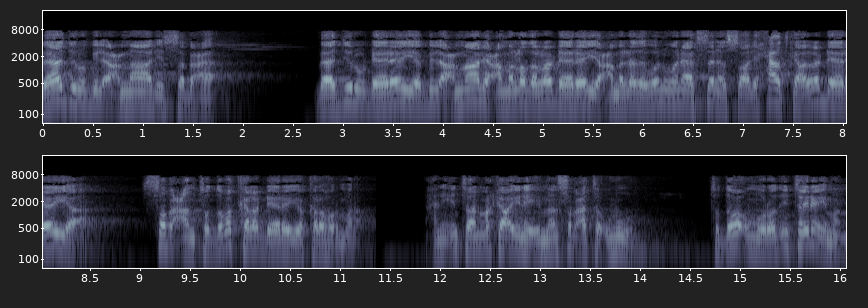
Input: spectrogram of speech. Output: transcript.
baadiruu bilacmaali sabca. Baadiruu dheereeya bilacmaali camallada la dheereeya camallada wan wanaagsan ee saalixaadka la dheereeya sabcan toddoba kala dheereeyo kala hormara. Yacnii intaan markaa aynay iman sabcata umuur toddoba umuurood intayna iman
